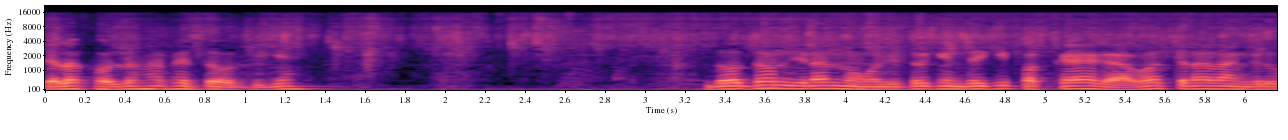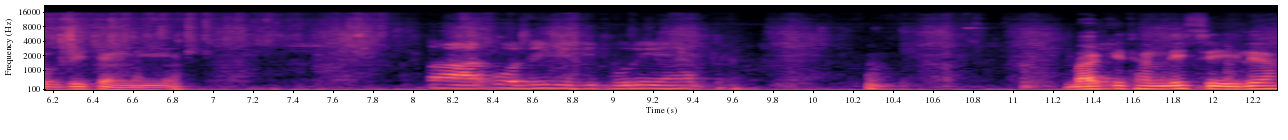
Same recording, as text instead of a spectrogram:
ਚਲੋ ਖੋਲੋ ਹਾਂ ਫਿਰ ਤੋੜ ਦਈਏ। ਦੁੱਧ ਹੁਣ ਜਿਹੜਾ 9 ਲੀਟਰ ਕਹਿੰਦੇ ਕਿ ਪੱਕਾ ਹੈਗਾ ਵਾ ਤੇਰਾ ਰੰਗ ਰੂਪ ਦੀ ਚੰਗੀ ਹੈ ਧਾਰ ਬੋਲੀ ਵੀਰ ਜੀ ਪੂਰੀ ਹੈ। ਬਾਕੀ ਠੰਡੀ ਸੀਲ ਆ।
